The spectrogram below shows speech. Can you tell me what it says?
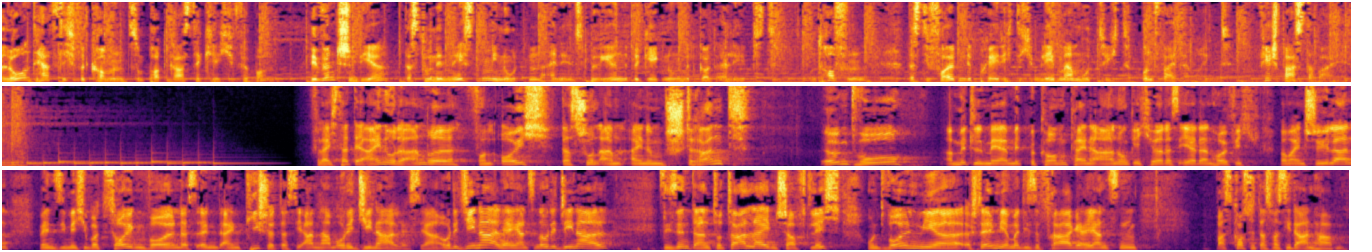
Hallo und herzlich willkommen zum Podcast der Kirche für Bonn. Wir wünschen dir, dass du in den nächsten Minuten eine inspirierende Begegnung mit Gott erlebst und hoffen, dass die folgende Predigt dich im Leben ermutigt und weiterbringt. Viel Spaß dabei! Vielleicht hat der eine oder andere von euch das schon an einem Strand irgendwo am Mittelmeer mitbekommen, keine Ahnung. Ich höre das eher dann häufig bei meinen Schülern, wenn sie mich überzeugen wollen, dass irgendein T-Shirt, das sie anhaben, original ist. Ja, original, Herr Janssen, original. Sie sind dann total leidenschaftlich und wollen mir, stellen mir immer diese Frage, Herr Janssen, was kostet das, was Sie da anhaben?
